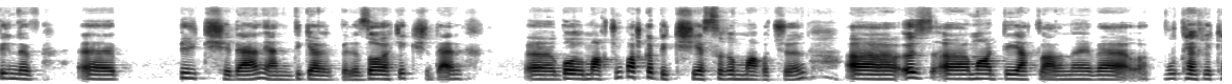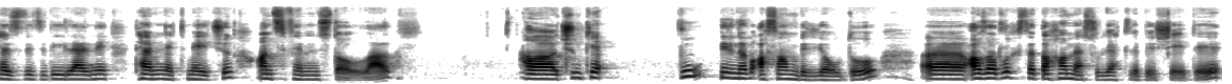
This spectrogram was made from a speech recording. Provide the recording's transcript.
bir növ bir kişidən, yəni digər belə zorakı kişidən qorunmaq üçün, başqa bir kişiyə sığınmaq üçün öz maddiyyatlarını və bu təhlükəsizliklərini təmin etmək üçün antifeminist olurlar. Çünki bu bir növ asan bir yoldur Azadlıq isə daha məsuliyyətli bir şeydir.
